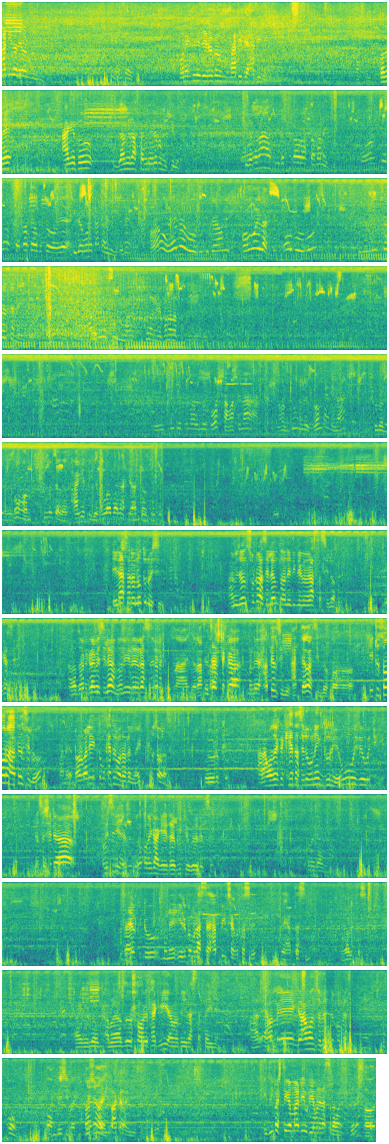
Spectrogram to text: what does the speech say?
মাটি বাড়ি জন্য। ঠিক আছে অনেক দিনে যে এরকম মাটিতে হাঁটি নেই তবে আগে তো গ্রামের রাস্তাগুলো এরকমই ছিল। রাস্তা বানাইছে। রাস্তা পাকা বুকা হয়ে এটা মনে হয় টাকা হয়ে যাবে তাই না? হ্যাঁ হয়ে যাব কিন্তু এটা অনেক সময় লাগছে অল্প অল্প কিন্তু নিশ্চয়তা নেই আর এটা হচ্ছে মানুষ তোমার এটা করা লাগবে। এইদিকে তোমার বর্ষা মাসে না যখন দুপুরে জল থাকে সুন্দর তখন যাবে এই রাস্তাটা নতুন হয়েছে আমি যখন ছোট ছিলাম তখন এদিক দিয়ে কোনো রাস্তা ছিল ঠিক আছে? আমরা যখন গ্রামে ছিলাম তখন রাস্তা ছিল না? রাস্তা। জাস্ট একটা মানে হাতেল ছিল। আতেলা ছিল। একটু চওড়া হাতেল ছিল মানে নর্মালি একদম ক্ষেতের মধ্যে হাতেল না একটু চওড়া ছিল। ওই। আর আমাদের একটা ক্ষেত আছিল অনেক দূরে ওই যে ওই দিকে আছে সেটা আমি চিনি না অনেক আগে এটা বিক্রি করে ফেলছে। অনেক আগে। যাই হোক একটু মানে এরকম রাস্তায় হাঁটতে ইচ্ছা করতেছে। তাই হাঁটতেছি ভালো লাগতেছে। কারণ হলো আমরা তো শহরে থাকি আমরা তো এই রাস্তা পাই না আর এখন গ্রাম অঞ্চলে এরকম রাস্তা নেই। খুব কম। কম বেশিরভাগ বেশিরভাগই পাকা হয়ে গেছে। দুই পাশ থেকে মাটি উঠিয়ে মানে রাস্তাটা বানাচ্ছে তাই না? হ্যাঁ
